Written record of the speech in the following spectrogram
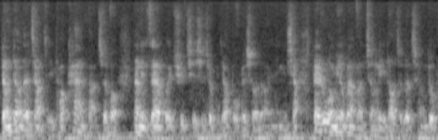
等等的这样子一套看法之后，那你再回去其实就比较不会受到影响。但如果没有办法整理到这个程度，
